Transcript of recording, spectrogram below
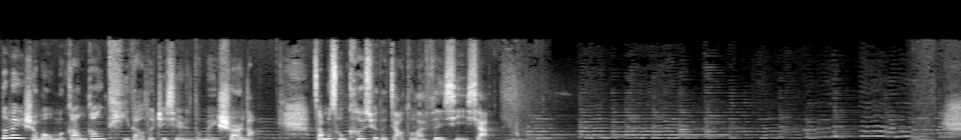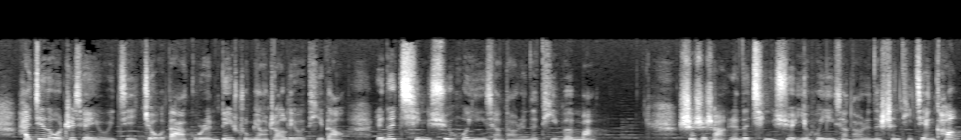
那为什么我们刚刚提到的这些人都没事儿呢？咱们从科学的角度来分析一下。还记得我之前有一集《九大古人避暑妙招》里有提到，人的情绪会影响到人的体温吗？事实上，人的情绪也会影响到人的身体健康。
